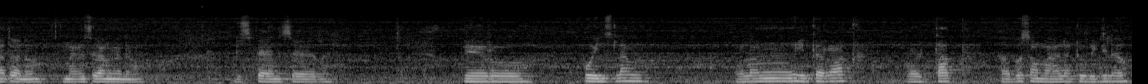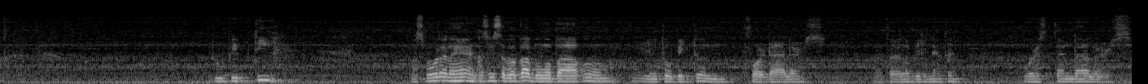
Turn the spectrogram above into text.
na to, no? Mayroon silang ano, dispenser. Pero points lang. Walang interact or tap. Tapos ang mahal ng tubig nila, oh. 250. Mas mura na yan kasi sa baba bumaba ako. Yung tubig dun, 4 dollars. Ito lang bilhin natin. Worth 10 dollars.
